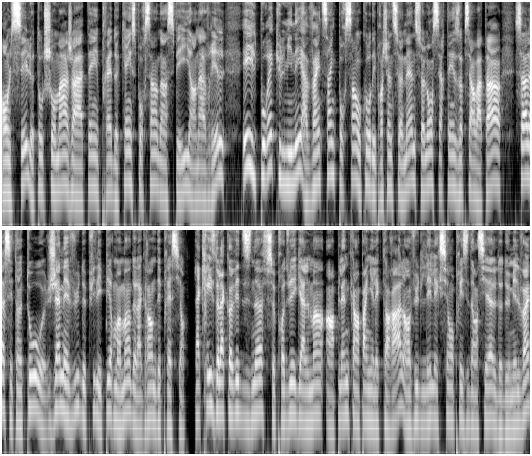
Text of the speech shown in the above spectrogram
On le sait, le taux de chômage a atteint près de 15% dans ce pays en avril et il pourrait culminer à 25 au cours des prochaines semaines selon certains observateurs. Ça, c'est un taux jamais vu depuis les pires moments de la Grande Dépression. La crise de la COVID-19 se produit également en pleine campagne électorale en vue de l'élection présidentielle de 2020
